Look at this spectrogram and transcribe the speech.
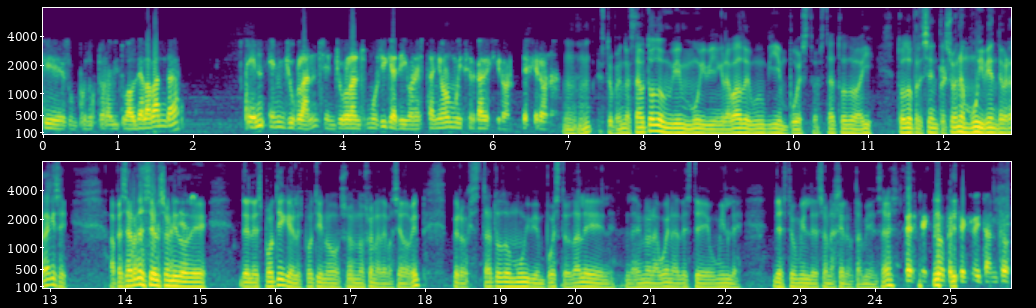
que es un productor habitual de la banda, en, en Juglans, en Juglans Music, ya digo, en español, muy cerca de, Girón, de Gerona. Ujú, Estupendo. Está todo muy bien, muy bien grabado y muy bien puesto. Está todo ahí, todo presente. Suena muy bien, de verdad que sí. A pesar de ser el sonido de, del Spotty, que el Spotty no, no suena demasiado bien, pero está todo muy bien puesto. Dale la enhorabuena de este humilde, de este humilde sonajero también, ¿sabes? Perfecto, perfecto y tanto.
